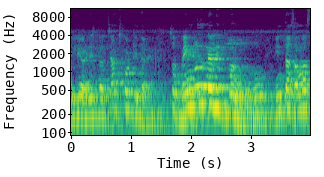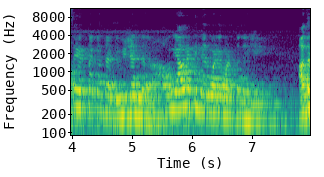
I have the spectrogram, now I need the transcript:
ಇಲ್ಲಿ ಅಡಿಷನಲ್ ಚಾರ್ಜ್ ಕೊಟ್ಟಿದ್ದಾರೆ. ಸೊ ಬೆಂಗಳೂರಿನಲ್ಲಿ ಇದ್ಕೊಂಡು ಇಂಥ ಸಮಸ್ಯೆ ಇರ್ತಕ್ಕಂಥ ಡಿವಿಷನ್ ಅವನು ಯಾವ ರೀತಿ ನಿರ್ವಹಣೆ ಮಾಡ್ತಾನೆ ಇಲ್ಲಿ? ಅದ್ರ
